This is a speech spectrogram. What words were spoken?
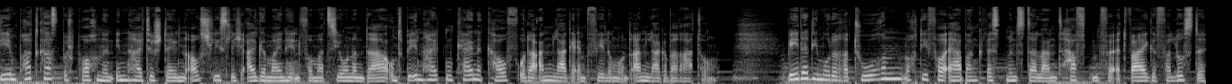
Die im Podcast besprochenen Inhalte stellen ausschließlich allgemeine Informationen dar und beinhalten keine Kauf- oder Anlageempfehlung und Anlageberatung. Weder die Moderatoren noch die VR Bank Westmünsterland haften für etwaige Verluste,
